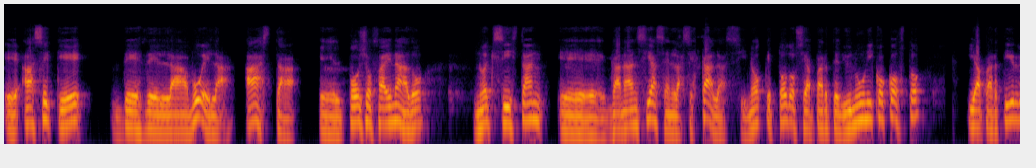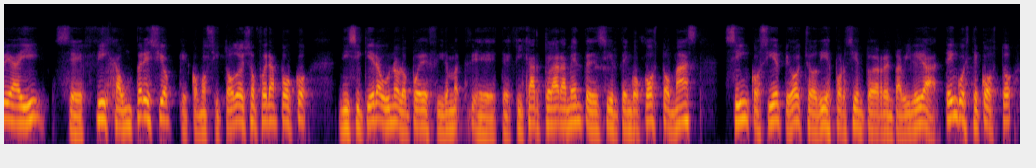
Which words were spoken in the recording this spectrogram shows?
eh, hace que desde la abuela hasta el pollo faenado no existan eh, ganancias en las escalas, sino que todo sea parte de un único costo y a partir de ahí se fija un precio que como si todo eso fuera poco, ni siquiera uno lo puede este, fijar claramente, decir, tengo costo más 5, 7, 8 o 10% de rentabilidad. Tengo este costo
